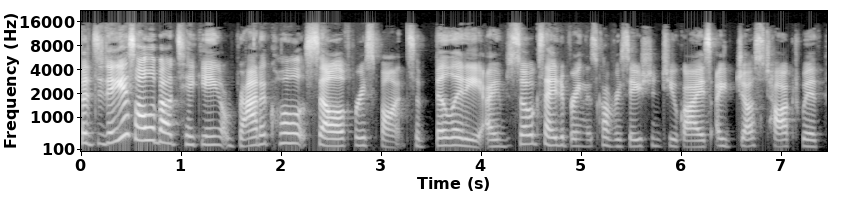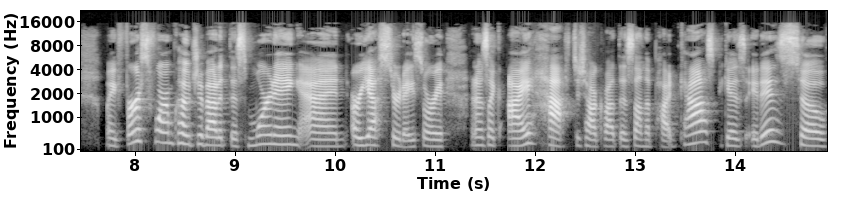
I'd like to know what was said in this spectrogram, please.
But today is all about taking radical self responsibility. I'm so excited to bring this conversation to you guys. I just talked with my first forum coach about it this morning and, or yesterday, sorry. And I was like, I have to talk about this on the podcast because it is so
